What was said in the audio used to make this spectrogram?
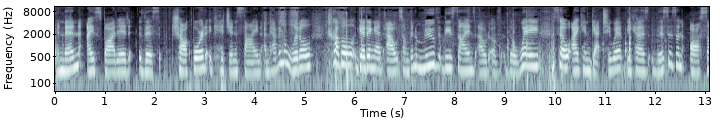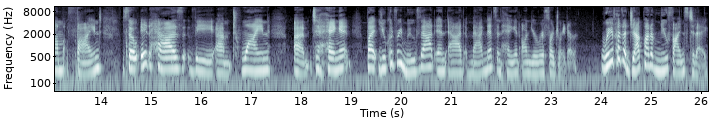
And then I spotted this chalkboard kitchen sign. I'm having a little trouble getting it out, so I'm going to move these signs out of the way so I can get to it because this is an awesome find. So it has the um, twine um, to hang it, but you could remove that and add magnets and hang it on your refrigerator. We've had a jackpot of new finds today.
